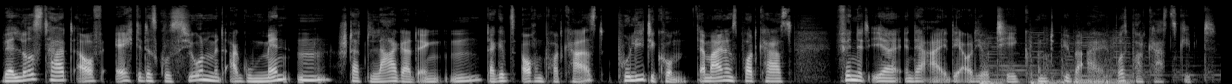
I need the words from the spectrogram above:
Wer Lust hat auf echte Diskussionen mit Argumenten statt Lagerdenken, da gibt es auch einen Podcast, Politikum, der Meinungspodcast, findet ihr in der ARD Audiothek und überall, wo es Podcasts gibt.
